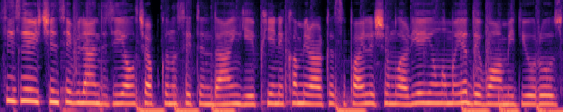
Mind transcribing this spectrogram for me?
Sizler için sevilen dizi Yalı Çapkını setinden yepyeni kamera arkası paylaşımlar yayınlamaya devam ediyoruz.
